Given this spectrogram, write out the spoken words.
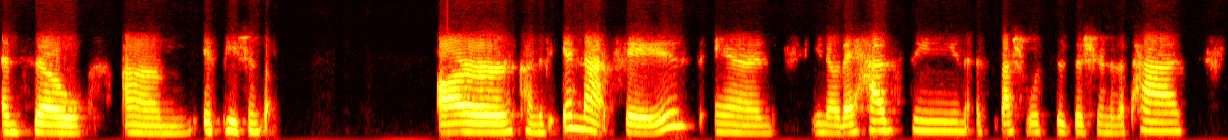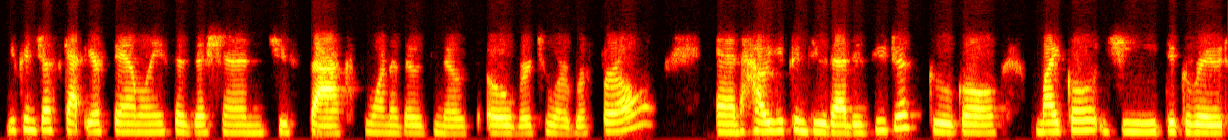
And so, um, if patients are kind of in that phase and you know they have seen a specialist physician in the past you can just get your family physician to fax one of those notes over to a referral and how you can do that is you just google michael g DeGroote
